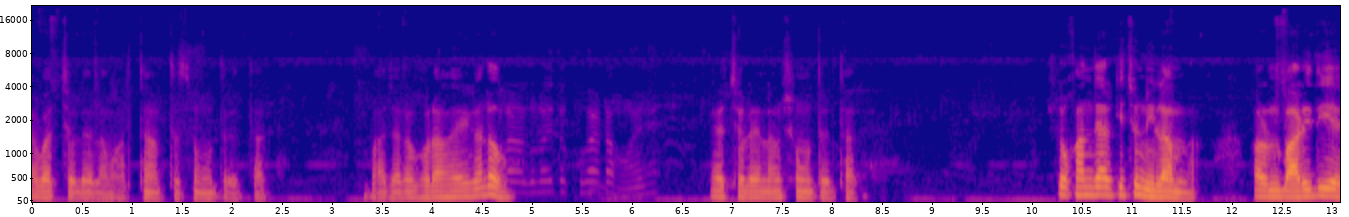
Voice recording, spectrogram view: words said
আবার চলে এলাম হাঁটতে হাঁটতে সমুদ্রের ধারে। বাজারও ঘোরা হয়ে গেল। চলে এলাম সমুদ্রের ধারে। তো ওখান দিয়ে আর কিছু নিলাম না। কারণ বাড়ি দিয়ে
